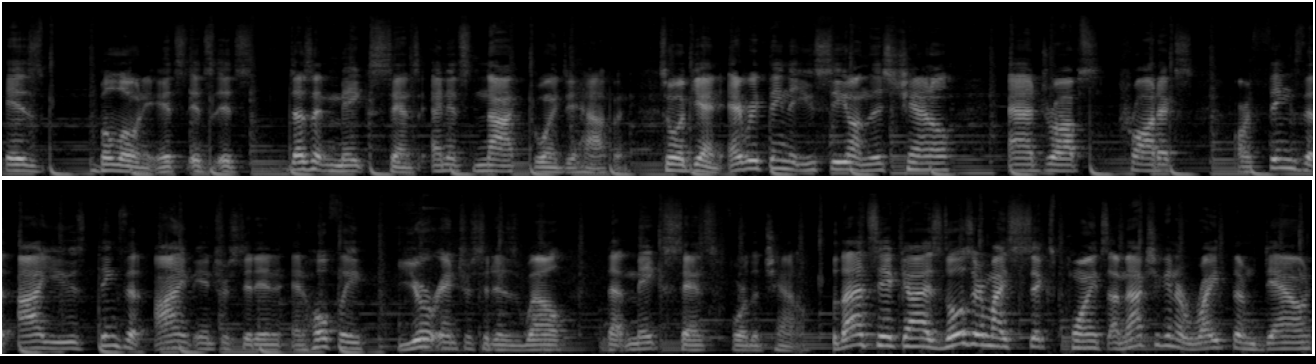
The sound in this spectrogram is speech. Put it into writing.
is baloney. It's it's it's doesn't make sense and it's not going to happen. So again, everything that you see on this channel, ad drops, products, are things that I use, things that I'm interested in, and hopefully you're interested in as well that makes sense for the channel. So that's it guys. Those are my six points. I'm actually gonna write them down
